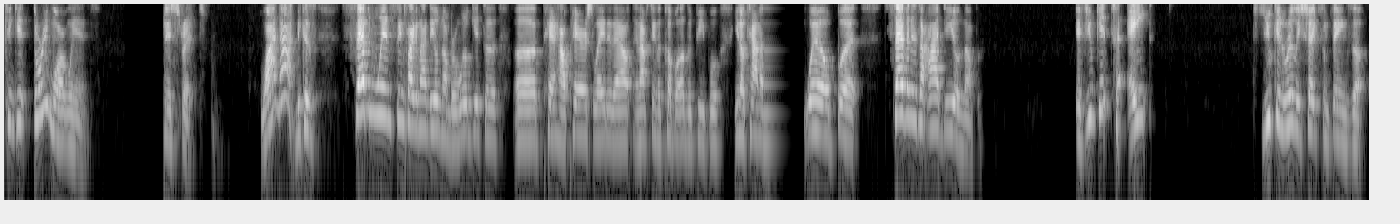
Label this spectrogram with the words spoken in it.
can get three more wins in this stretch. Why not? Because seven wins seems like an ideal number. We'll get to uh how Parrish laid it out, and I've seen a couple other people, you know, kind of well, but seven is an ideal number. If you get to eight, you can really shake some things up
